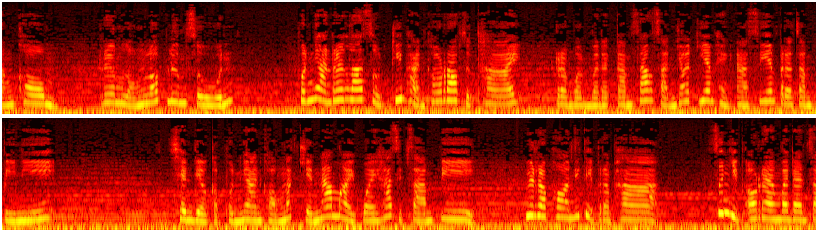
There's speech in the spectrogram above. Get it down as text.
สังคม เรื่องหลงลบลืมศูนย์ ผลงานเรื่องล่าสุดที่ผ่านเข้ารอบสุดท้าย รางวัลวรรณกรรมสร้างสรรค์ยอดเยี่ยมแห่งอาเซียนประจำปีนี้ เช่นเดียวกับผลงานของนักเขียนหน้าใหม่วัย 53 ปี วิรพรนิติประภา ซึ่งหยิบเอาแรงบันดาลใจ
